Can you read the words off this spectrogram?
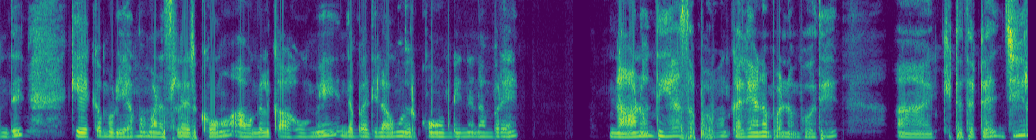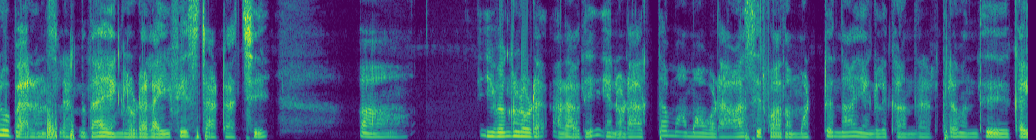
வந்து கேட்க முடியாமல் மனசில் இருக்கும். அவங்களுக்காகவுமே இந்த பதிலாகவும் இருக்கும் அப்படின்னு நம்புகிறேன் நானும் தியாஸ் அப்பாவும் கல்யாணம் பண்ணும்போது கிட்டத்தட்ட ஜீரோ பேலன்ஸில் இருந்து தான் எங்களோட லைஃபே ஸ்டார்ட் ஆச்சு. இவங்களோட அதாவது என்னோடய அத்தை மாமாவோட ஆசீர்வாதம் மட்டும்தான் எங்களுக்கு அந்த இடத்துல வந்து கை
